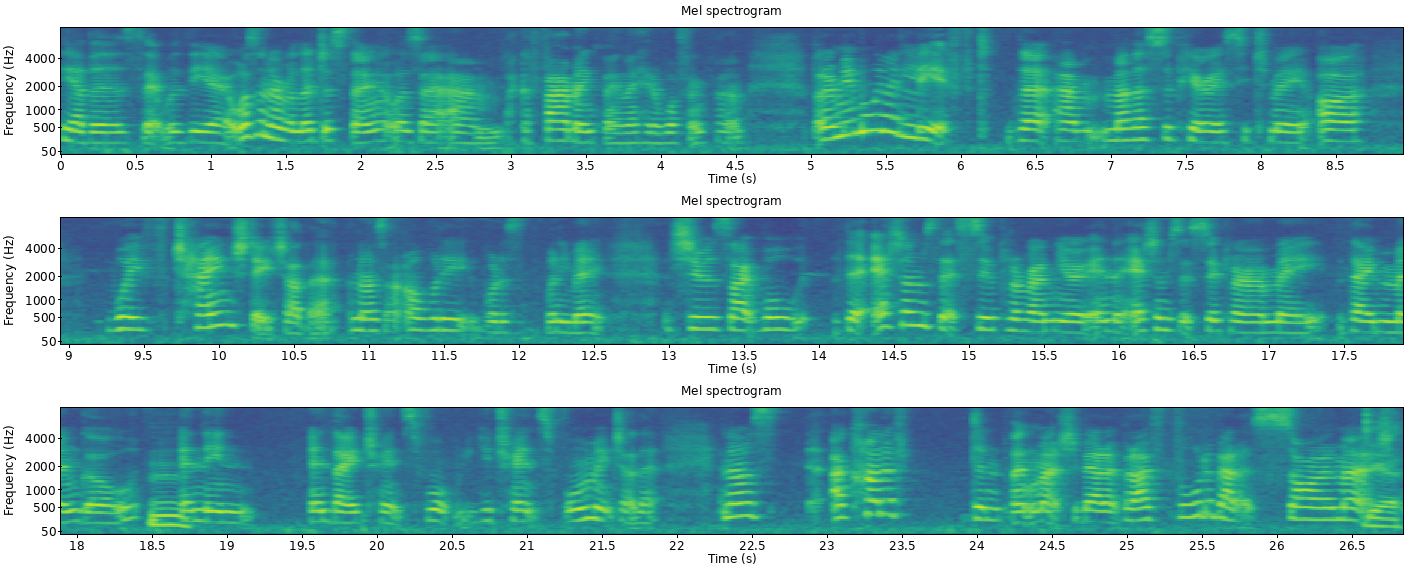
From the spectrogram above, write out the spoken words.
the others that were there. It wasn't a religious thing; it was a um, like a farming thing. They had a woofing farm, but I remember when I left, the um, mother superior said to me, "Oh." We've changed each other, and I was like, "Oh, what do you, what is, what do you mean?" And she was like, "Well, the atoms that circle around you and the atoms that circle around me, they mingle, and then and they transform. You transform each other." And I was, I kind of didn't think much about it, but I've thought about it so much Yeah.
